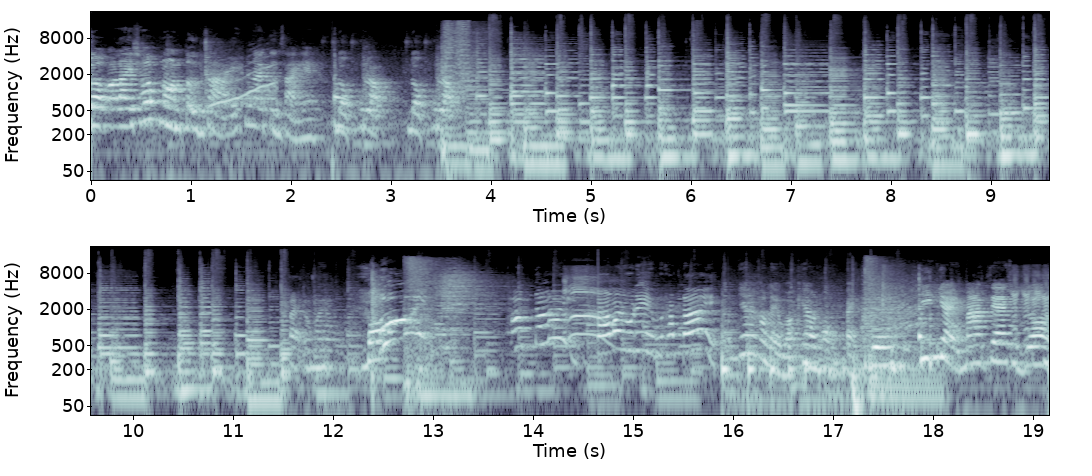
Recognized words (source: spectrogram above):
ดอกอะไรชอบนอนตื่นสายคุณนายตื่นสายไงดอกกุหลาบดอกกุหลาบ เอาทองแปะโบยิ่งใหญ่มากแจ้สุดยอด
